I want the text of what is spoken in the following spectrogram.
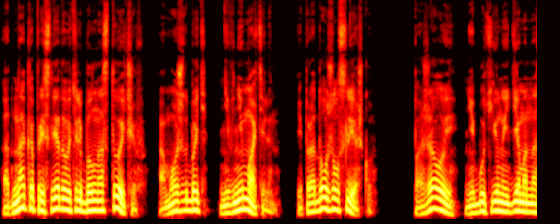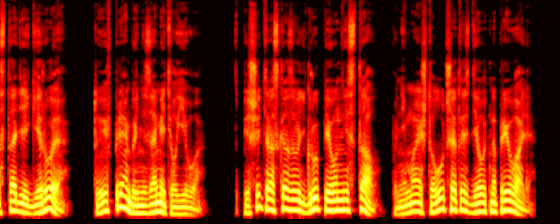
Однако преследователь был настойчив, а может быть, невнимателен, и продолжил слежку. Пожалуй, не будь юный демон на стадии героя, то и впрямь бы не заметил его. Спешить рассказывать группе он не стал, понимая, что лучше это сделать на привале.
